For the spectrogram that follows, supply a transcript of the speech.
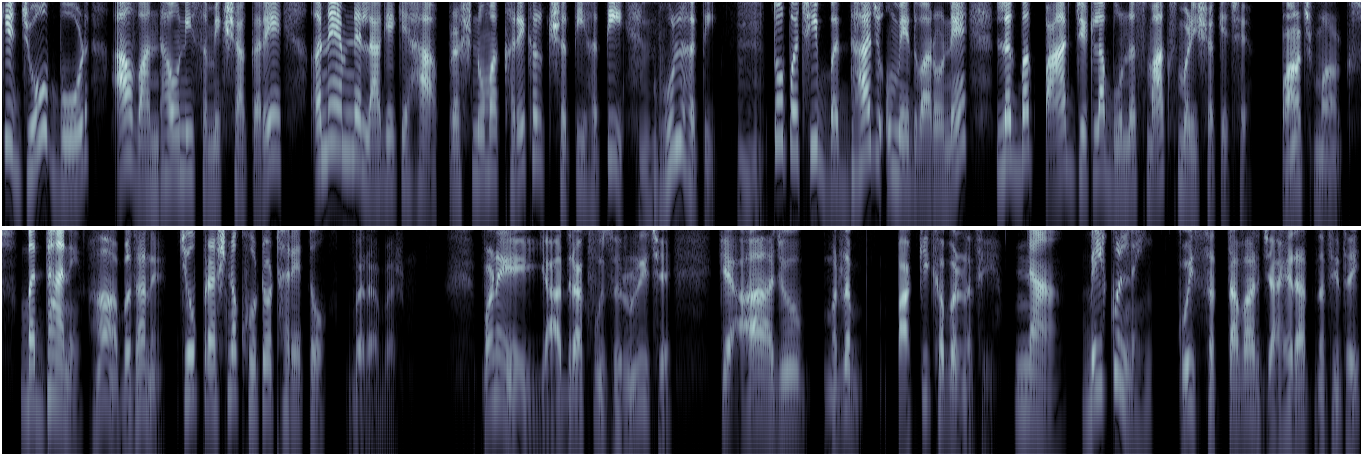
કે જો બોર્ડ આ વાંધાઓની સમીક્ષા કરે અને એમને લાગે કે હા પ્રશ્નોમાં ખરેખર ક્ષતિ હતી ભૂલ હતી તો પછી બધા જ ઉમેદવારોને લગભગ પાંચ જેટલા બોનસ માર્ક્સ મળી શકે છે. પાંચ માર્ક્સ? બધાને? હા બધાને. જો પ્રશ્ન ખોટો ઠરે તો. બરાબર. પણ એ યાદ રાખવું જરૂરી છે કે આ હજુ મતલબ પાક્કી ખબર નથી. ના બિલકુલ નહીં. કોઈ સત્તાવાર જાહેરાત નથી થઈ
